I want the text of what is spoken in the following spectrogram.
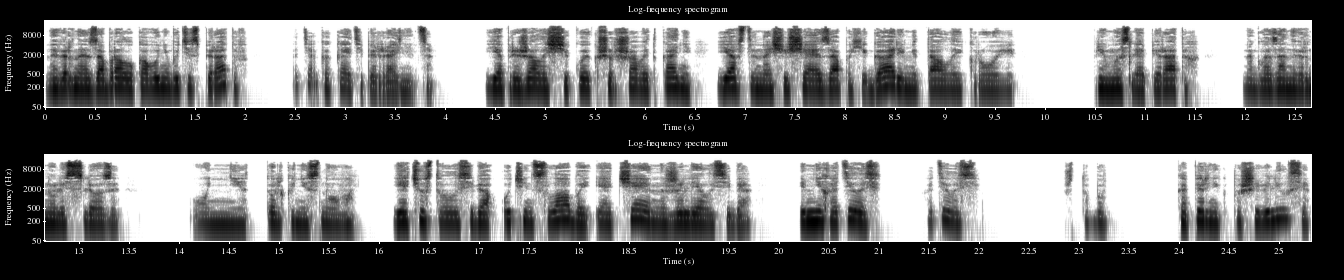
Наверное, забрал у кого-нибудь из пиратов? Хотя какая теперь разница? Я прижала щекой к шершавой ткани, явственно ощущая запахи гари, металла и крови. При мысли о пиратах на глаза навернулись слезы. О нет, только не снова. Я чувствовала себя очень слабой и отчаянно жалела себя. И мне хотелось... хотелось... чтобы... Коперник пошевелился,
